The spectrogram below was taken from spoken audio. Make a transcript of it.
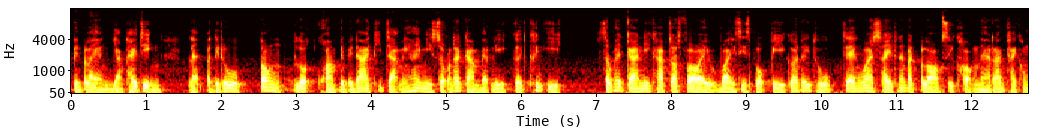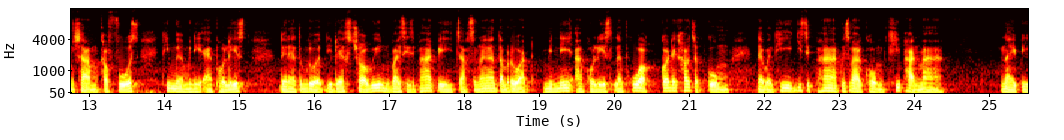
เปลี่ยนแปลงอย่างแท้จริง และปฏิรูปต้องลดความเป็นไปได้ที่จะไม่ให้มีโศกนาฏกรรมแบบนี้เกิดขึ้นอีกสำหรับเหตุการณ์นี้ครับจอร์จฟลอยด์วัย 46 ปีก็ได้ถูกแจ้งว่าใช้ธนบัตรปลอมซื้อของในร้านขายของชำ Cup Foods ที่เมืองมินนีแอโพลิสโดยนายตำรวจดีเร็กชอวินวัย 45 ปี จากสำนักงานตำรวจมินนีแอโพลิสและพวกก็ได้เข้าจับกลุ่มในวันที่ 25 พฤษภาคมที่ผ่านมา ในปี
